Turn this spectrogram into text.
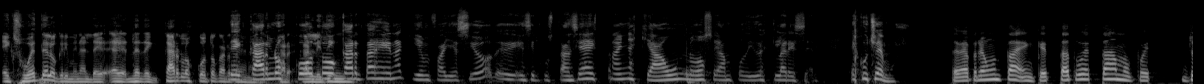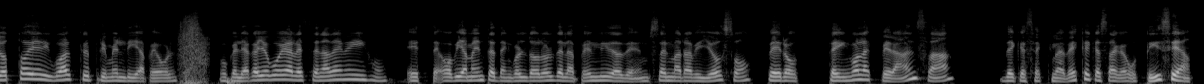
Ex juez de lo criminal, de, de- de Carlos Coto Cartagena. de Carlos Car- Coto. Cartagena, quien falleció de- en circunstancias extrañas que aún no se han podido esclarecer. Escuchemos. Te me pregunta en qué estatus estamos, pues yo estoy igual que el primer día, peor. Porque el día que yo voy a la escena de mi hijo, este, obviamente tengo el dolor de la pérdida de un ser maravilloso, pero tengo la esperanza de que se esclarezca y que se haga justicia.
